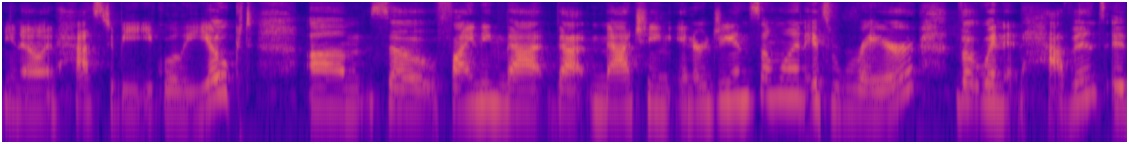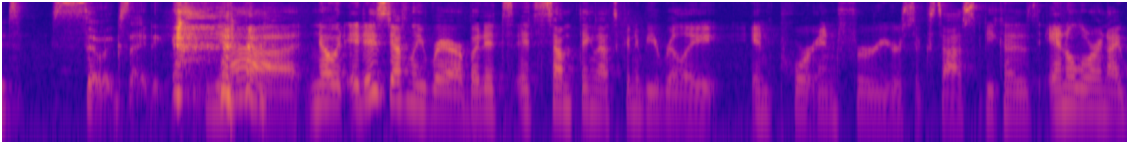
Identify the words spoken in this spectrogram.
you know. It has to be equally yoked. Um, so finding that that matching energy in someone, it's rare, but when it happens, it's so exciting. yeah no it, it is definitely rare but it's it's something that's going to be really important for your success because anna laura and i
